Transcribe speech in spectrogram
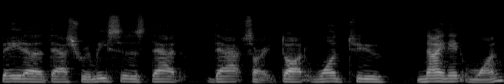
beta dash releases that dash sorry dot one two nine eight one,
